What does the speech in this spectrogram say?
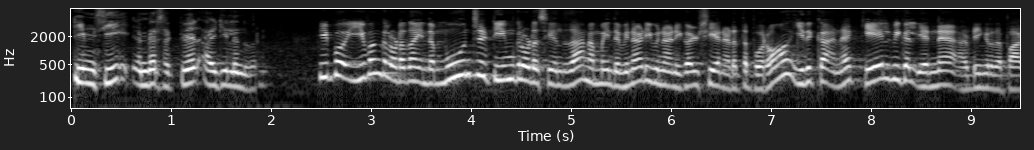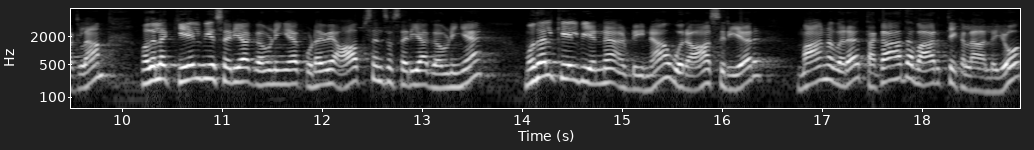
டீம் சி என் பேர் சக்திவேல். ஐடியிலேருந்து வரேன். இப்போ இவங்களோட தான் இந்த மூன்று டீம்களோட சேர்ந்து தான் நம்ம இந்த வினாடி வினா நிகழ்ச்சியை நடத்த போறோம். இதுக்கான கேள்விகள் என்ன அப்படிங்கிறத பார்க்கலாம். முதல்ல கேள்வியை சரியா கவனிங்க. கூடவே ஆப்ஷன்ஸை சரியா கவனிங்க. முதல் கேள்வி என்ன அப்படின்னா ஒரு ஆசிரியர் மாணவரை தகாத வார்த்தைகளாலேயோ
